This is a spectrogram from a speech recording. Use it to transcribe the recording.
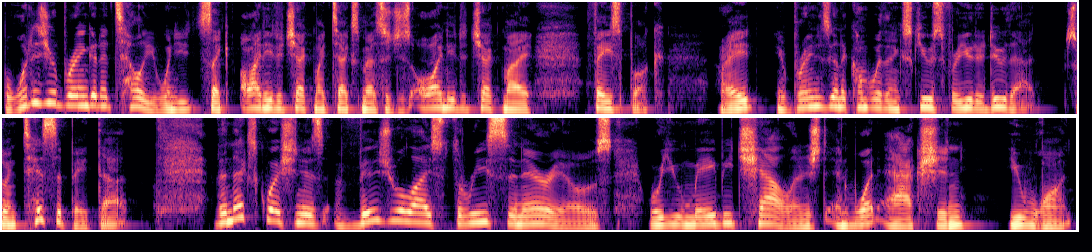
But what is your brain going to tell you when you it's like, oh, I need to check my text messages. Oh, I need to check my Facebook. Right? Your brain is going to come up with an excuse for you to do that. So anticipate that. The next question is visualize three scenarios where you may be challenged and what action you want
